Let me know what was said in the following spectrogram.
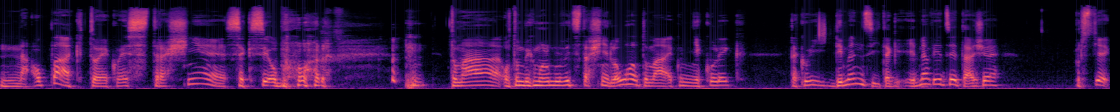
naopak, to jako je strašně sexy obor. to má, o tom bych mohl mluvit strašně dlouho, to má jako několik takových dimenzí. Tak jedna věc je ta, že prostě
